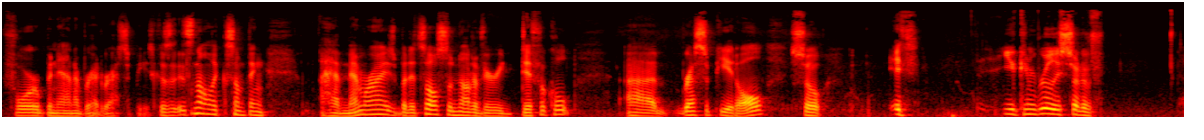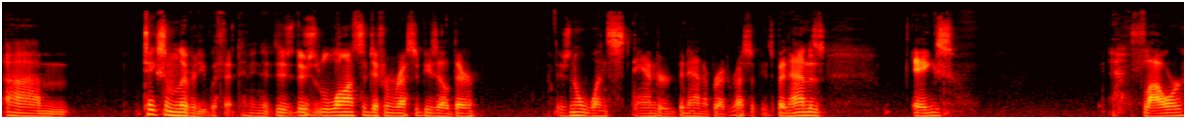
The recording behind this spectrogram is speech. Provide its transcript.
for banana bread recipes because it's not like something I have memorized, but it's also not a very difficult uh, recipe at all. So if you can really sort of um, take some liberty with it. I mean, there's there's lots of different recipes out there. There's no one standard banana bread recipe. It's bananas, eggs, flour,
